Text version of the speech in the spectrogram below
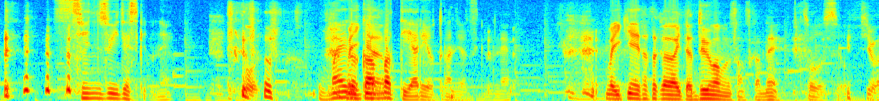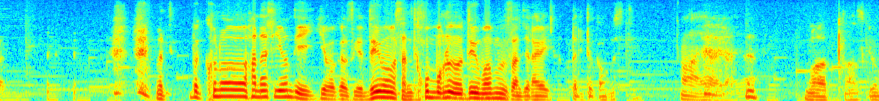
真髄ですけどね。お前が頑張ってやれよって感じなんですけどね まあ、いきなり戦う相手はドゥーマムさんですからね。そうですよ。一番。まあまあ、この話読んでいけば分かるんですけど、ドゥーマムさんって本物のドゥーマムさんじゃなかったりとかもして、はいはいはいはい。まああったんですけど、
